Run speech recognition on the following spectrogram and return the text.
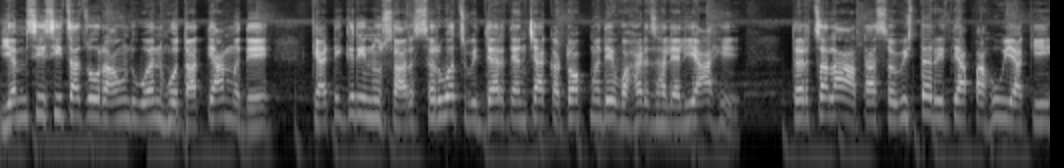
एम सी सीचा जो राऊंड वन होता त्यामध्ये कॅटेगरीनुसार सर्वच विद्यार्थ्यांच्या कट ऑफमध्ये वाढ झालेली आहे. तर चला आता सविस्तररित्या पाहूया की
